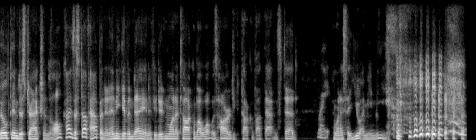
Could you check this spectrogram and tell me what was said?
built in distractions. All kinds of stuff happened in any given day. And if you didn't want to talk about what was hard, you could talk about that instead. Right. And when I say you, I mean me.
